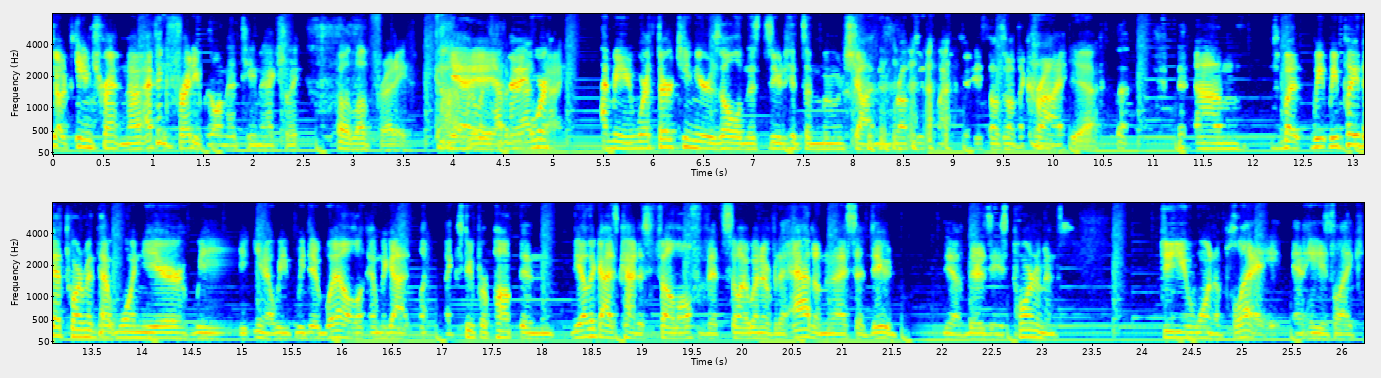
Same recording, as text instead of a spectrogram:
no, team trenton I think freddie was on that team actually Oh, I love Freddie. God, Yeah, yeah, yeah. I mean, we're- guy? I mean, we're 13 years old, and this dude hits a moonshot and rubs it in my face. I was about to cry. Yeah. Um, but we, we played that tournament that one year. We, you know, we, we did well, and we got like, like super pumped. And the other guys kind of just fell off of it. So I went over to Adam and I said, "Dude, you know, there's these tournaments. Do you want to play? And he's like,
